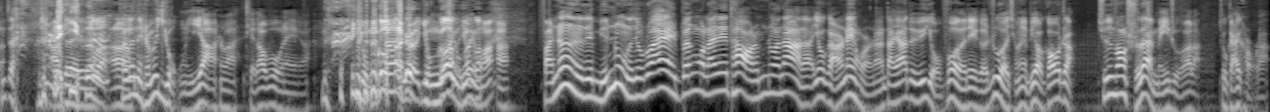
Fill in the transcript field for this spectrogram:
了，对是啊这意思吧？啊，他跟那什么勇一样是吧？铁道部那个 勇哥是 勇哥，勇哥，勇哥啊！反正这民众呢就说：“哎，别给我来这套什么这那的。”又赶上那会儿呢，大家对于有否的这个热情也比较高涨，军方实在没辙了，就改口了，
